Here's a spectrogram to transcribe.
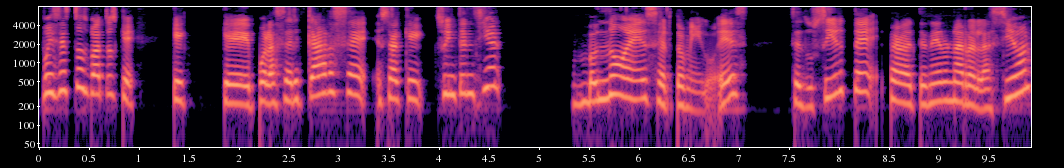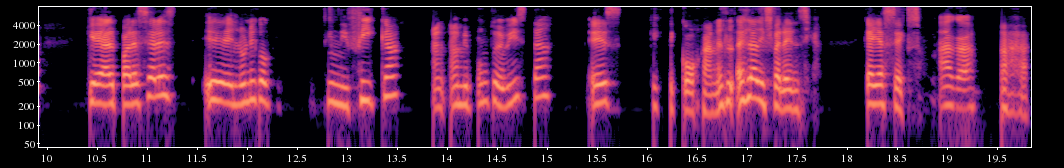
pues estos vatos que, que, que por acercarse, o sea, que su intención no es ser tu amigo, es seducirte, para tener una relación que al parecer es eh, lo único que significa, a, mi punto de vista, es que te cojan. Es, es la diferencia, que haya sexo. Haga. Ajá.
